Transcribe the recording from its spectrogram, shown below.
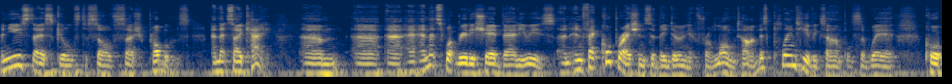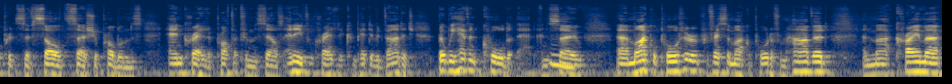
and use those skills to solve social problems. And that's okay. Um, uh, uh, and that's what really shared value is. And in fact, corporations have been doing it for a long time. There's plenty of examples of where corporates have solved social problems and created a profit for themselves and even created a competitive advantage, but we haven't called it that. And mm. so, uh, Michael Porter, Professor Michael Porter from Harvard, and Mark Kramer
